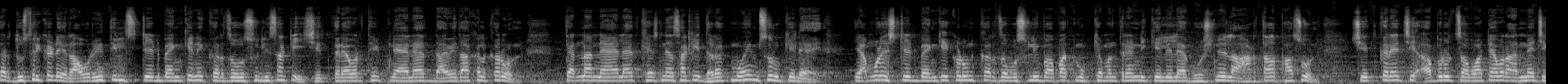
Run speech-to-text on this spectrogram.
तर दुसरीकडे राऊरीतील स्टेट बँकेने कर्ज वसुलीसाठी शेतकऱ्यावर थेट न्यायालयात दावे दाखल करून त्यांना न्यायालयात खेचण्यासाठी धडक मोहीम सुरू केली आहे. यामुळे स्टेट बँकेकडून कर्ज वसुलीबाबत मुख्यमंत्र्यांनी केलेल्या घोषणेला हडताळ फासून शेतकऱ्याची अब्रू चव्हाट्यावर आणण्याचे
